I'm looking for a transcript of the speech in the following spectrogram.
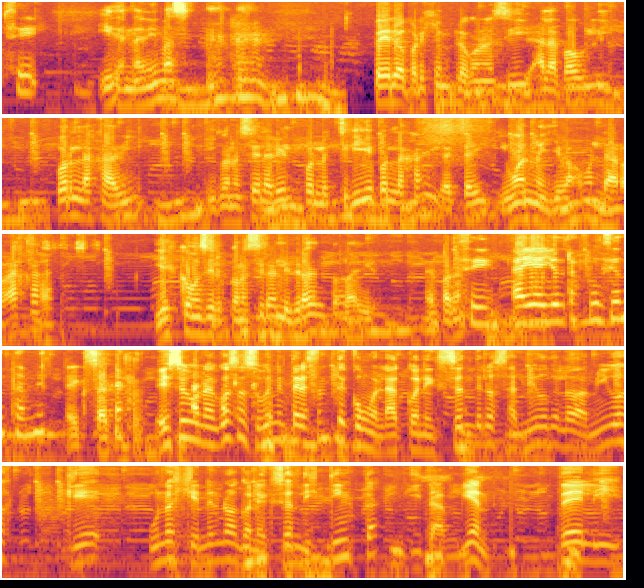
Sí. y de nadie más. Pero, por ejemplo, conocí a la Pauli por la Javi y conocí a la Ariel por los chiquillos y por la Javi, ¿cachai? Igual nos llevamos la raja Y es como si los conociera literal de toda la vida. Sí, ahí hay otra fusión también. Exacto. Eso es una cosa súper interesante como la conexión de los amigos de los amigos que uno genera una conexión distinta y también Deli,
